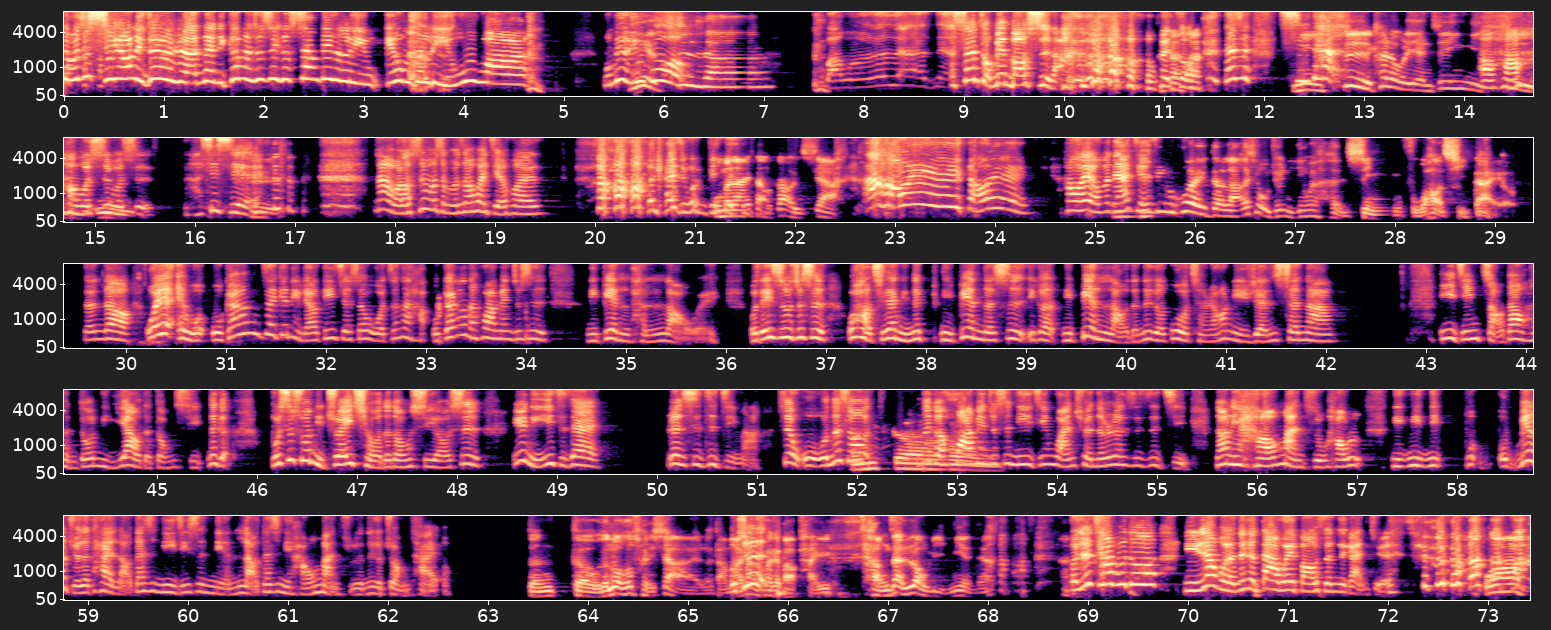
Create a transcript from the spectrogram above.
怎么去形容你这个人呢？你根本就是一个上帝的礼给我们的礼物啊！我没有你也遇过，是啊。哇我呃虽然走面包是啦，会做，但是其你他是看了我的眼睛，你哦，好好，我是我嗯是，好，谢谢。那我老师，我什么时候会结婚？开始问别人。我们来祷告一下，啊，好诶、好诶、好诶、我们等一下结一定会的啦。而且我觉得你一定会很幸福，我好期待哦。真的，我也哎、我我刚刚在跟你聊第一节的时候，我真的好，我刚刚的画面就是你变很老哎、我的意思说就是我好期待你那，你变的是一个你变老的那个过程，然后你人生啊，你已经找到很多你要的东西，那个不是说你追求的东西哦，是因为你一直在认识自己嘛，所以我我那时候那个画面就是你已经完全的认识自己，然后你好满足，好你你你不我没有觉得太老，但是你已经是年老，但是你好满足的那个状态哦。真的，我的肉都垂下来了，打麻将快可以把牌 藏在肉里面那样。我觉得差不多，你让我有那个大胃包身的感觉，哇，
